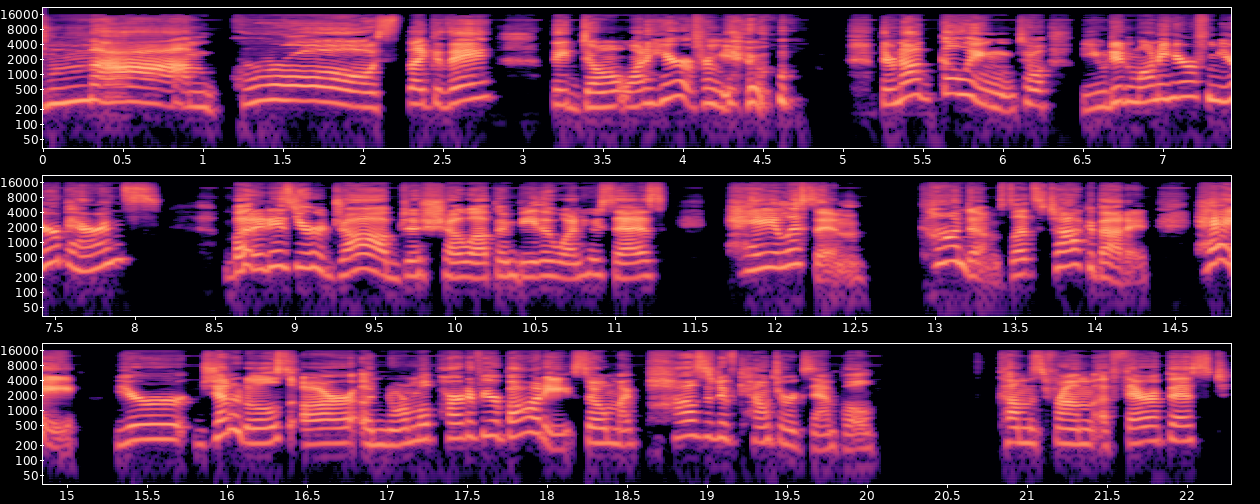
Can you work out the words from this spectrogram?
mom gross. Like they they don't want to hear it from you. They're not going to you didn't want to hear it from your parents. But it is your job to show up and be the one who says hey listen condoms let's talk about it. Hey your genitals are a normal part of your body. So my positive counterexample comes from a therapist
